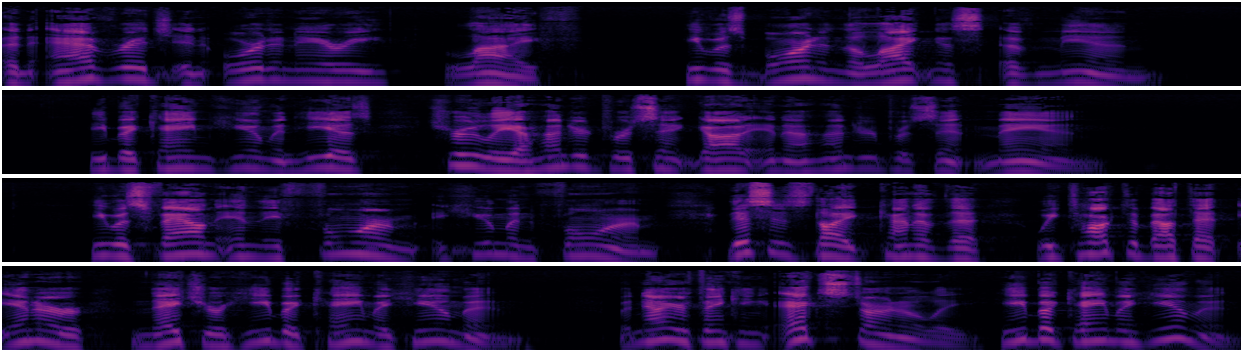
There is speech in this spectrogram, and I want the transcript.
an average and ordinary life. He was born in the likeness of men. He became human. He is truly 100% God and 100% man. He was found in the form, human form. This is like kind of the, we talked about that inner nature. He became a human. But now you're thinking externally. He became a human.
